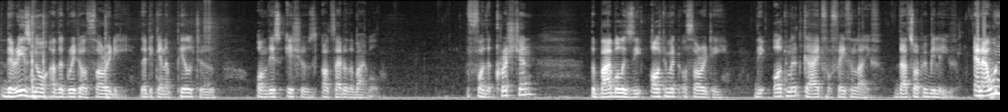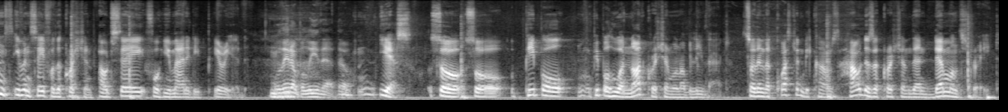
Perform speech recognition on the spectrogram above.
There is no other greater authority that you can appeal to on these issues outside of the Bible. For the Christian, the Bible is the ultimate authority, the ultimate guide for faith and life. That's what we believe. And I wouldn't even say for the Christian. I would say for humanity. Period. Well, they don't believe that, though. Yes. So so people people who are not Christian will not believe that. So then the question becomes, how does a Christian then demonstrate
